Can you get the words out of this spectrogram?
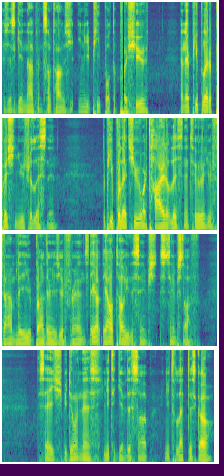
It's just getting up and sometimes you, need people to push you And there are people that are pushing you if you're listening. The people that you are tired of listening to, your family, your brothers, your friends, they they all tell you the same sh- same stuff. They say you should be doing this. You need to give this up. You need to let this go.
